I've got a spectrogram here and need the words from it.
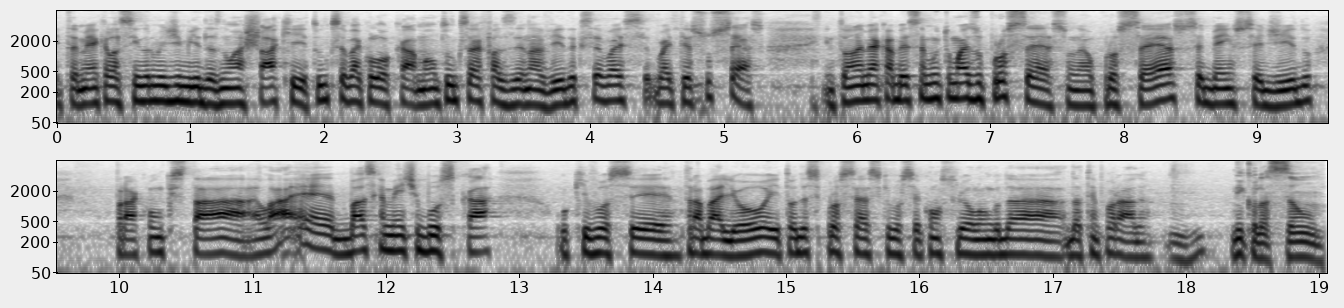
E também aquela síndrome de Midas, não achar que tudo que você vai colocar a mão, tudo que você vai fazer na vida, que você vai, vai ter sucesso. Então, na minha cabeça, é muito mais o processo, né? O processo, ser bem sucedido para conquistar. Lá é basicamente buscar o que você trabalhou e todo esse processo que você construiu ao longo da, da temporada. Uhum. Nicolas, são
